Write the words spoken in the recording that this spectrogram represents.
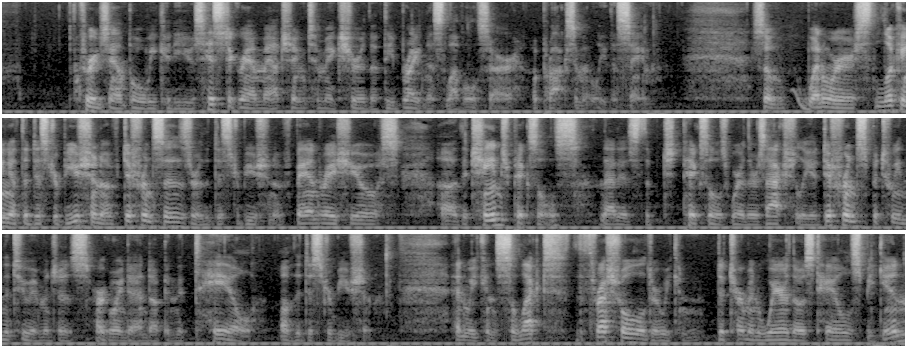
For example, we could use histogram matching to make sure that the brightness levels are approximately the same. So when we're looking at the distribution of differences or the distribution of band ratios, uh, the change pixels, that is the pixels where there's actually a difference between the two images, are going to end up in the tail of the distribution. And we can select the threshold or we can determine where those tails begin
